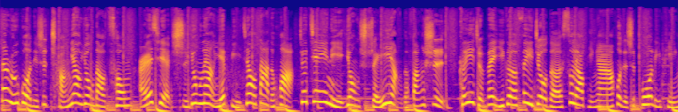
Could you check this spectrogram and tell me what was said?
但如果你是常要用到葱，而且使用量也比较大的话，就建议你用水养的方式。可以准备一个废旧的塑料瓶啊，或者是玻璃瓶，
